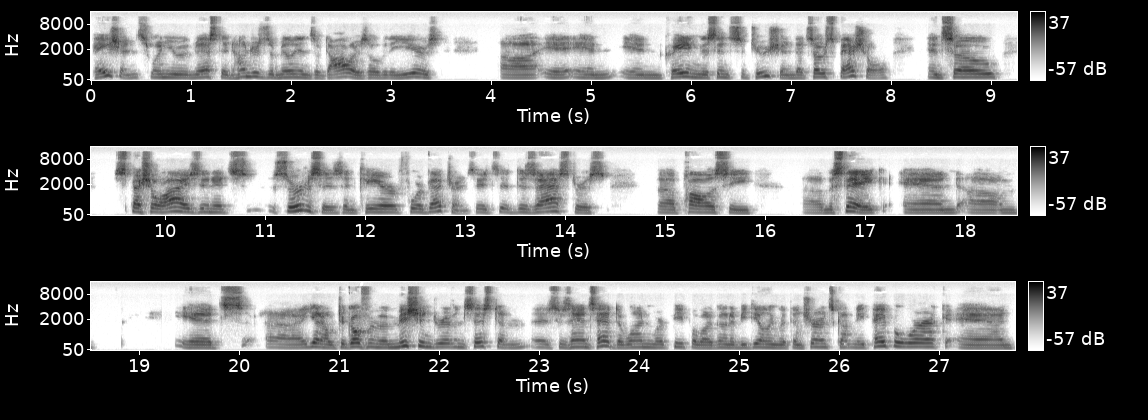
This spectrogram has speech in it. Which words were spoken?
patients when you invested hundreds of millions of dollars over the years uh, in in creating this institution that's so special and so specialized in its services and care for veterans. It's a disastrous uh, policy uh, mistake, and um, it's uh, you know to go from a mission-driven system, as Suzanne said, to one where people are going to be dealing with insurance company paperwork and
